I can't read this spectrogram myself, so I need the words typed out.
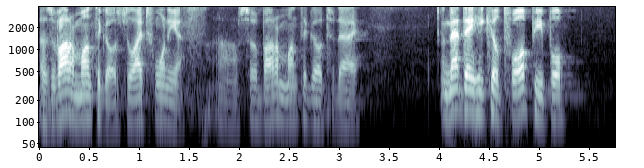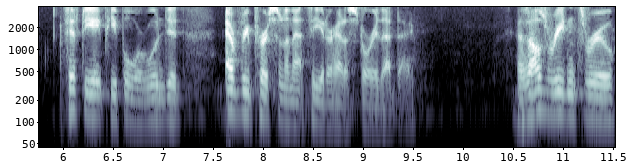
It was about a month ago. It was July 20th, uh, so about a month ago today. And that day, he killed 12 people. 58 people were wounded. Every person in that theater had a story that day. As I was reading through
